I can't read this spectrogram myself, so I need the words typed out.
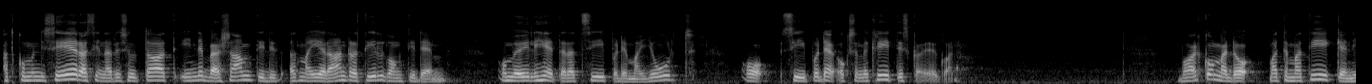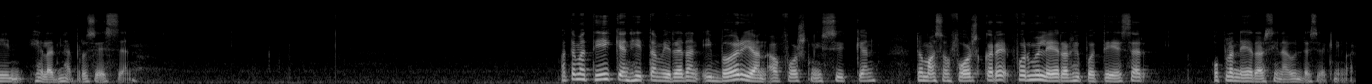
Att kommunicera sina resultat innebär samtidigt att man ger andra tillgång till dem och möjligheter att se på det man gjort och se på det också med kritiska ögon. Var kommer då matematiken in i hela den här processen? Matematiken hittar vi redan i början av forskningscykeln då man som forskare formulerar hypoteser och planerar sina undersökningar.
